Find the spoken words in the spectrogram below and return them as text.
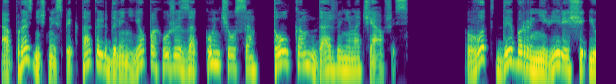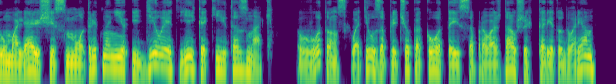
А праздничный спектакль для нее, похоже, закончился, толком даже не начавшись. Вот Дебор неверяще и умоляюще смотрит на нее и делает ей какие-то знаки. Вот он схватил за плечо какого-то из сопровождавших карету дворян,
